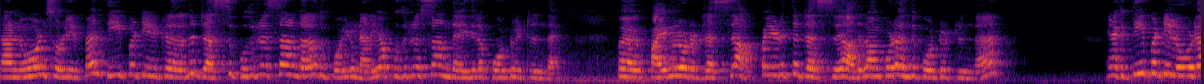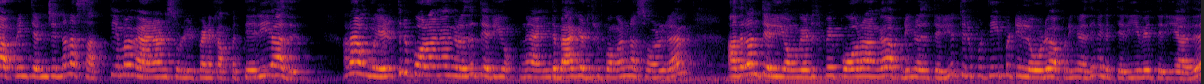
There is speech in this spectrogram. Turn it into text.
நான் நோன்னு சொல்லியிருப்பேன். தீப்பெட்டி இருக்கிறது வந்து ட்ரெஸ்ஸு புது ட்ரெஸ்ஸாக இருந்தாலும் அது போயிடும். நிறையா புது ட்ரெஸ்ஸாக அந்த இதில் போட்டு விட்டுருந்தேன். இப்போ பையங்களோட ட்ரெஸ்ஸு அப்போ எடுத்த ட்ரெஸ்ஸு அதெல்லாம் கூட வந்து போட்டுட்ருந்தேன். எனக்கு தீப்பெட்டி லோடு அப்படின்னு தெரிஞ்சிருந்தா நான் சத்தியமாக வேணான்னு சொல்லியிருப்பேன். எனக்கு அப்போ தெரியாது. ஆனால் அவங்க எடுத்துகிட்டு போகிறாங்கங்கிறது தெரியும். நான் இந்த பேக் எடுத்துகிட்டு போங்கன்னு நான் சொல்கிறேன் அதெல்லாம் தெரியும். அவங்க எடுத்துகிட்டு போய் போகிறாங்க அப்படிங்கிறது தெரியும். திருப்பி தீப்பெட்டி லோடு அப்படிங்கிறது எனக்கு தெரியவே தெரியாது.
